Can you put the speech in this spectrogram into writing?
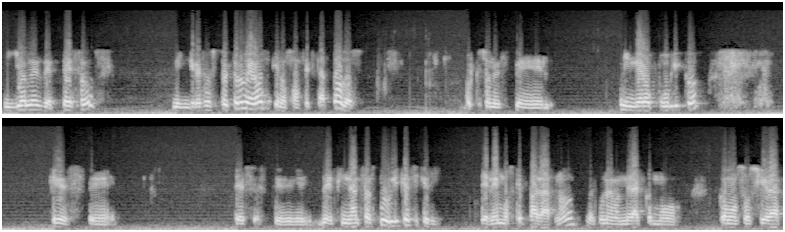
millones de pesos de ingresos petroleros que nos afecta a todos, porque son este dinero público que este es este de finanzas públicas y que tenemos que pagar, ¿no? De alguna manera como como sociedad.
